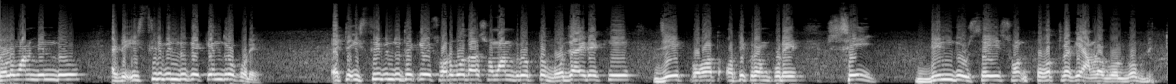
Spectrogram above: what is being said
চলমান বিন্দু একটি স্থির বিন্দুকে কেন্দ্র করে একটি স্থির বিন্দু থেকে সর্বদা সমান দূরত্ব বজায় রেখে যে পথ অতিক্রম করে সেই বিন্দুর সেই পথটাকে আমরা বলব বৃত্ত।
